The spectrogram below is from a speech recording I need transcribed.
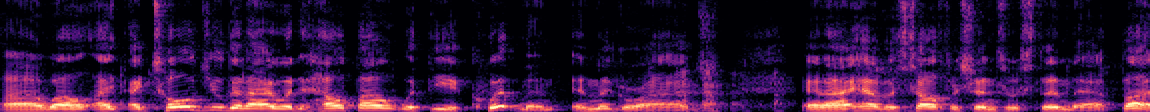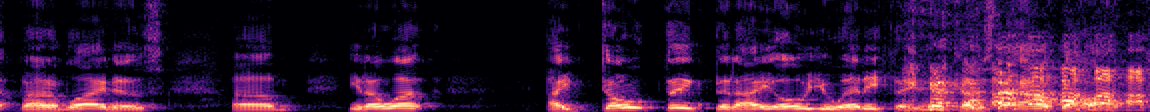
Uh, well, I, I told you that I would help out with the equipment in the garage, and I have a selfish interest in that. But bottom line is, um, you know what? I don't think that I owe you anything when it comes to alcohol.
